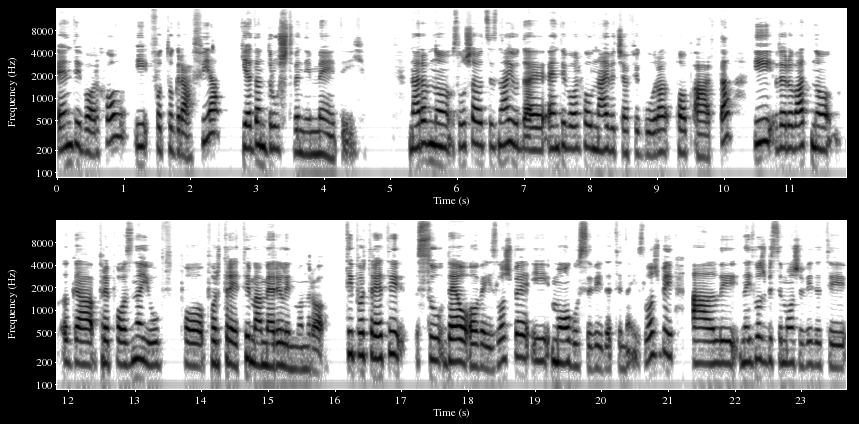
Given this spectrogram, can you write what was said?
Andy Warhol i fotografija, jedan društveni medij. Naravno, slušalci znaju da je Andy Warhol najveća figura pop arta i verovatno ga prepoznaju po portretima Marilyn Monroe. Ti portreti su deo ove izložbe i mogu se videti na izložbi, ali na izložbi se može videti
